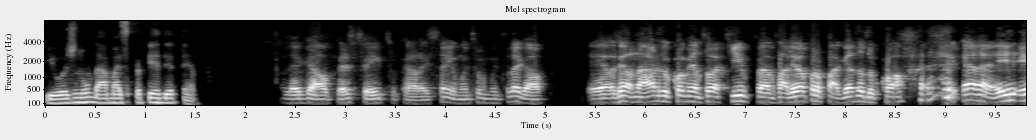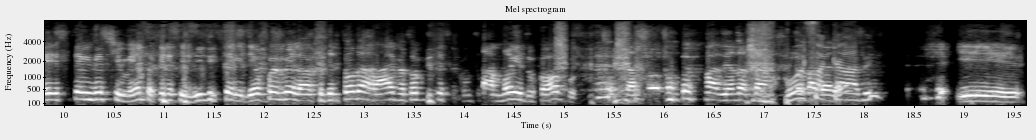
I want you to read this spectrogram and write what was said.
E hoje não dá mais para perder tempo. Legal, perfeito, cara. Isso aí, muito, muito legal. É, o Leonardo comentou aqui, valeu a propaganda do copo. Cara, esse teu investimento aqui nesse vídeo que você me deu foi melhor, porque toda a live eu tô com, o tamanho do copo, tá fazendo essa. Boa sacada, hein? E,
